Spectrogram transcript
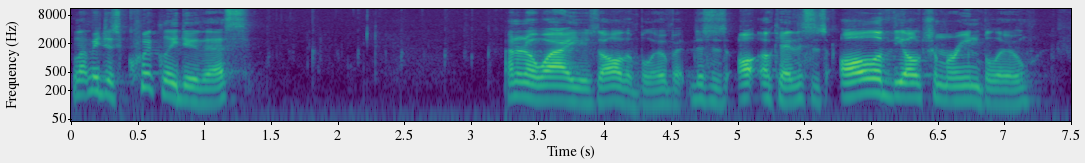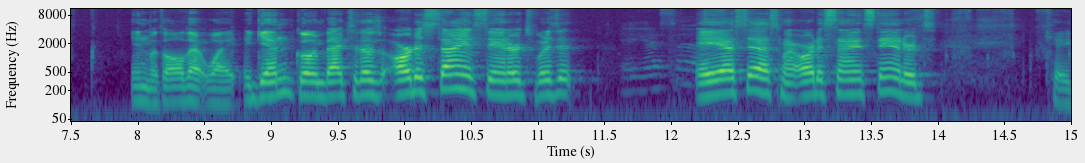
let me just quickly do this. I don't know why I used all the blue, but this is all, okay, this is all of the ultramarine blue in with all that white. Again, going back to those artist science standards, what is it? ASS, my artist science standards. Okay,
